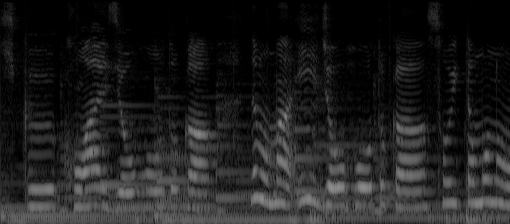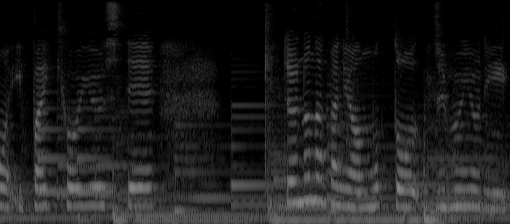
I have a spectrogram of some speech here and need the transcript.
聞く怖い情報とかでもまあいい情報とかそういったものをいっぱい共有してきっと世の中にはもっと自分より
